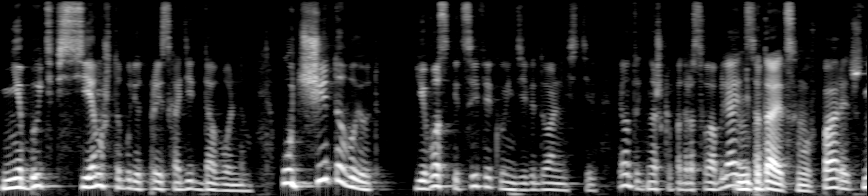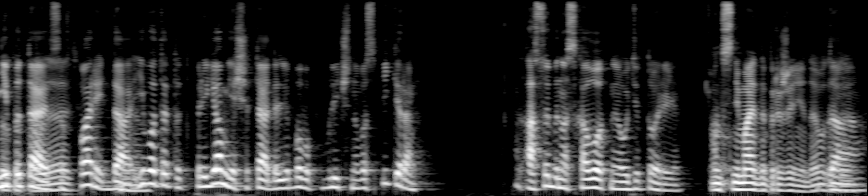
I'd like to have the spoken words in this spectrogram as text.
не быть всем, что будет происходить довольным. Учитывают его специфику, индивидуальный стиль. И он тут немножко подрасслабляется. Не пытается ему впарить что-то. Не пытается продать. впарить, да. Mm. И вот этот прием, я считаю, для любого публичного спикера, особенно с холодной аудиторией, он снимает напряжение, да? Вот да, это?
